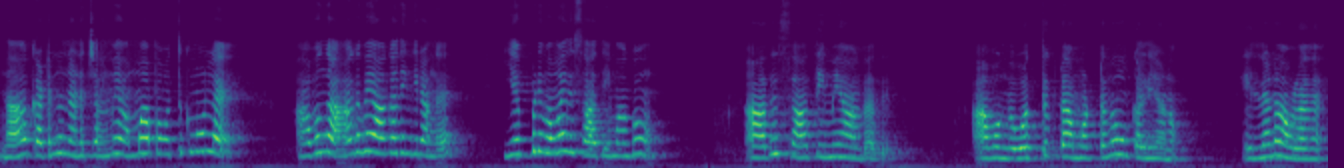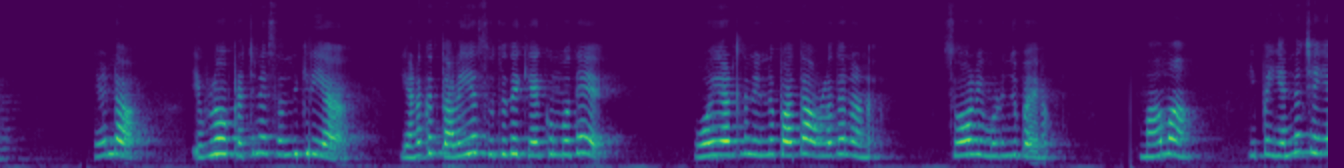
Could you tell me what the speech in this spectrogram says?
நான் கட்டணும்னு நினச்சாலுமே அம்மா அப்பா ஒத்துக்கணும்ல? அவங்க ஆகவே ஆகாதுங்கிறாங்க. எப்படி மாமா இது சாத்தியமாகும்? அது சாத்தியமே ஆகாது. அவங்க ஒத்துக்கிட்டா மட்டும்தான் கல்யாணம். இல்லைன்னா அவ்வளோதான் ஏண்டா இவ்வளோ பிரச்சனை சந்திக்கிறியா? எனக்கு தலையே சுத்துதை கேட்கும்போதே ஓ இடத்துல நின்று பார்த்தா அவ்வளோதான் நான். சோழி முடிஞ்சு போயிடும் மாமா இப்போ என்ன செய்ய?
